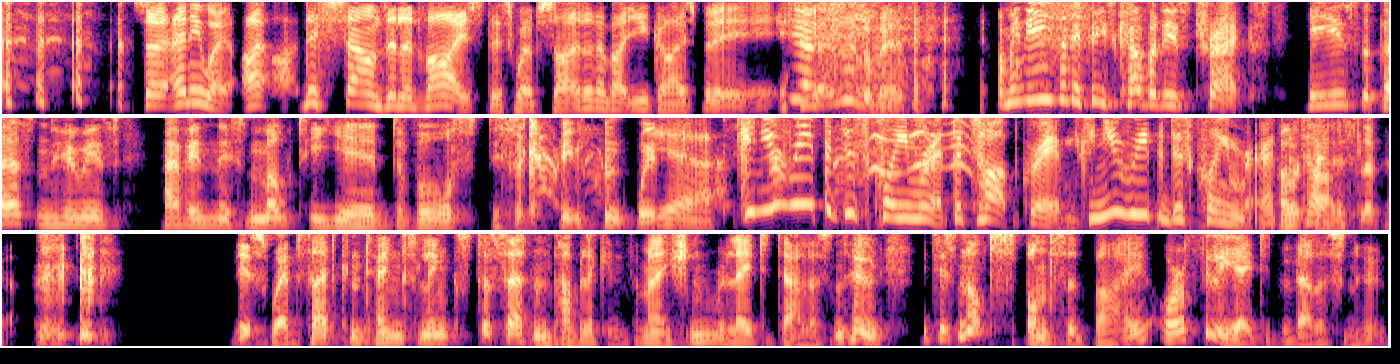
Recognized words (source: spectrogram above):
so anyway, I, I, this sounds ill-advised. This website. I don't know about you guys, but it, yeah, you... a little bit. I mean, even if he's covered his tracks, he is the person who is having this multi-year divorce disagreement with. Yeah. Can you read the disclaimer at the top, Graham? Can you read the disclaimer at the okay, top? Okay, let's look. this website contains links to certain public information related to Allison Huynh. It is not sponsored by or affiliated with Allison Huynh.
